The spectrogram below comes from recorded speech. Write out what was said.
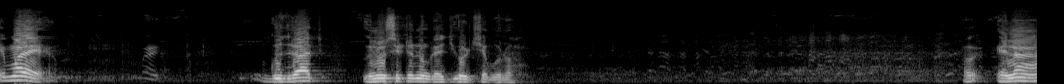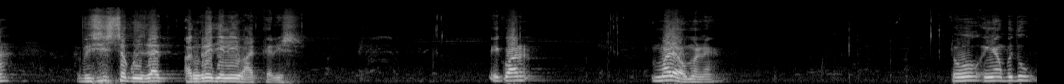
એ મળે. ગુજરાત યુનિવર્સિટીનો ગ્રેજ્યુએટ છે બોલો. હવે એના વિશિષ્ટ ગુજરાત અંગ્રેજીની વાત કરીશ. એકવાર મળ્યો મને. તો અહીંયા બધું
